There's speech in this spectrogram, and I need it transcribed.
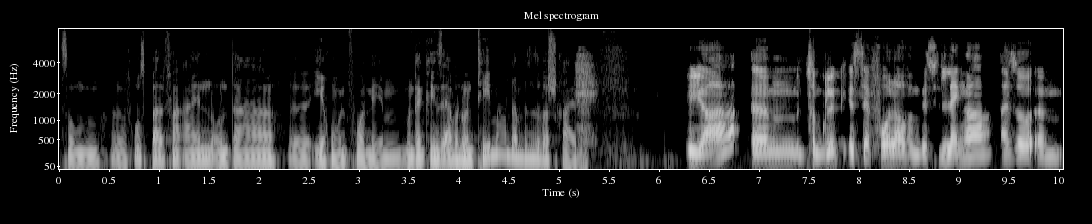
zum äh, Fußballverein und da äh, Ehrungen vornehmen. Und dann kriegen sie einfach nur ein Thema und dann müssen sie was schreiben. Ja, ähm, zum Glück ist der Vorlauf ein bisschen länger. Also, ähm,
